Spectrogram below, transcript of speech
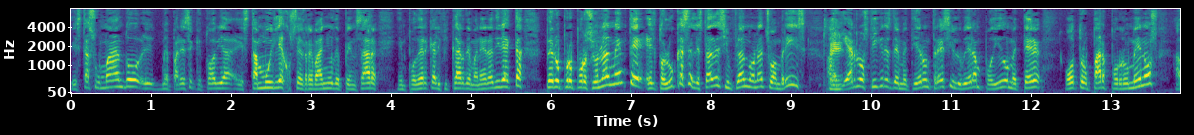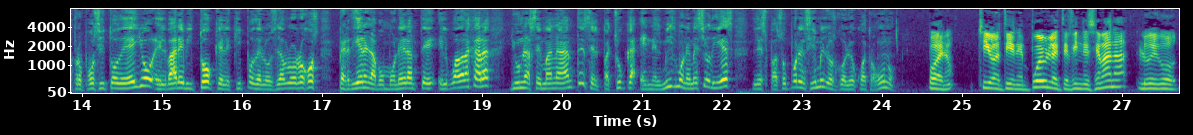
está sumando, eh, me parece que todavía está muy lejos el rebaño de pensar en poder calificar de manera directa, pero proporcionalmente el Toluca se le está desinflando a Nacho Ambriz. Ayer los Tigres le metieron tres y le hubieran podido meter otro par por lo menos. A propósito de ello, el VAR evitó que el equipo de los Diablos Rojos perdiera en la bombonera ante el Guadalajara y una semana antes el Pachuca en el mismo Nemesio 10 les pasó por encima y los goleó 4-1. Bueno, Chivas tiene Puebla este fin de semana, luego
